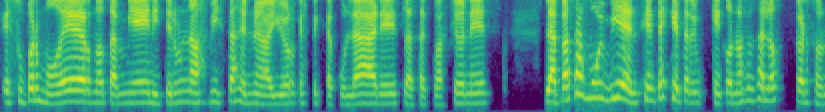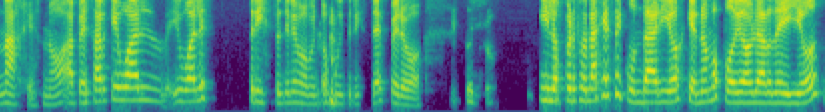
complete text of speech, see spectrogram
es súper moderno también y tiene unas vistas de Nueva York espectaculares, las actuaciones, la pasas muy bien, sientes que, te- que conoces a los personajes, ¿no? A pesar que igual, igual es triste, tiene momentos muy tristes, pero... Exacto. Y los personajes secundarios, que no hemos podido hablar de ellos,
